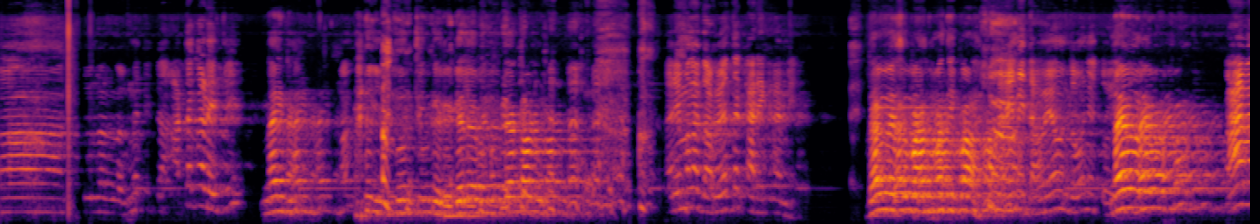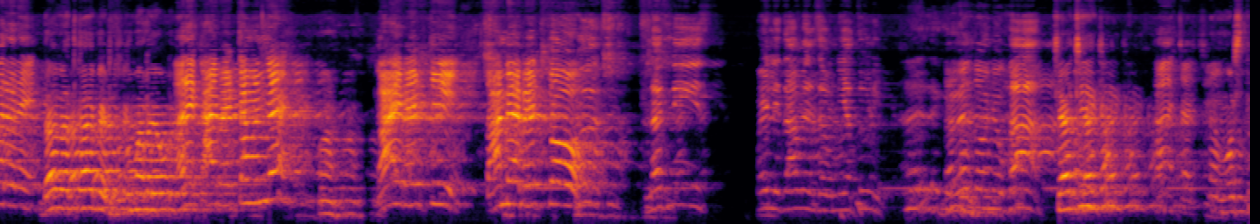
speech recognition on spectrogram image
आ, तुला लग्न तिथं आता काढायची नाही नाही. दोन तीन घरी गेल्यावर मग त्या काढून अरे मला दहाव्याचा कार्यक्रम आहे. दहाव्याचं बारमध्ये पा नाही मी दहाव्याहून जाऊन येतोय. नाही हो. काय बरं रे? दहाव्यात काय भेटतं तुम्हाला एवढं? अरे काय भेटतं म्हणजे? हा. काय भेटती? तांब्या भेटतो लग्नी पहिले दहाव्याला जाऊन या तुम्ही. दहाव्यात जाऊन येऊ का? चाची? हा चाची. हा, मस्त.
